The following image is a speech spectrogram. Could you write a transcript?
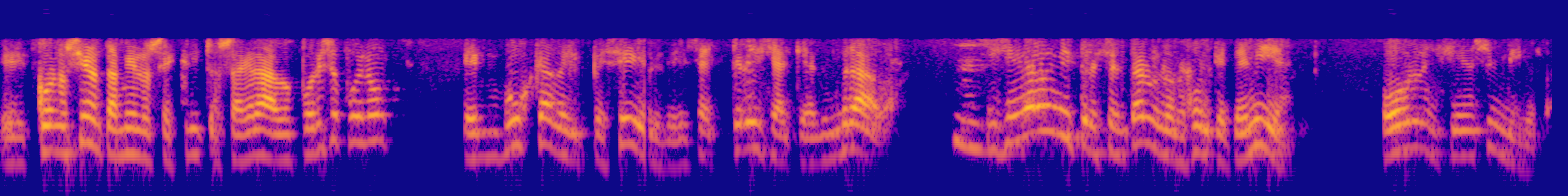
eh, conocieron también los escritos sagrados, por eso fueron en busca del pesebre, de esa estrella que alumbraba. Y llegaron y presentaron lo mejor que tenían, oro, incienso y mirra.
